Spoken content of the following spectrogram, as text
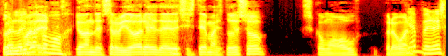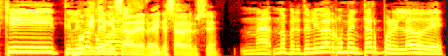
Todo el tema de como... de servidores, de, sistemas y todo eso, es como, pero bueno. Ya, pero es que te lo un poquito hay que saber, hay que saberse. No, pero te lo iba a argumentar por el lado de,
